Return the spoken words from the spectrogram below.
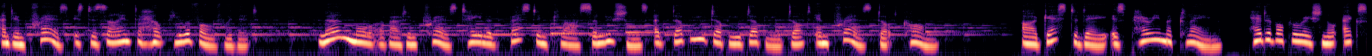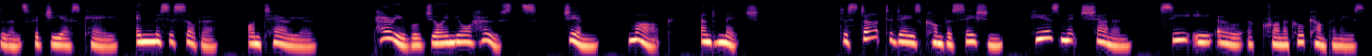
and Imprez is designed to help you evolve with it. Learn more about Imprez tailored best in class solutions at www.imprez.com. Our guest today is Perry McLean, Head of Operational Excellence for GSK in Mississauga, Ontario. Perry will join your hosts, Jim, Mark, and Mitch. To start today's conversation, here's Mitch Shannon, CEO of Chronicle Companies.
